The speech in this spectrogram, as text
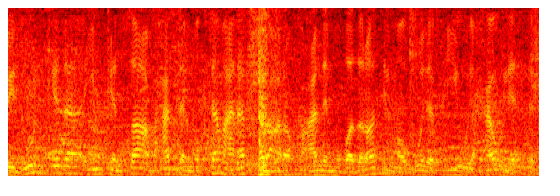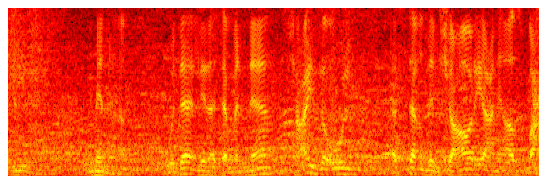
بدون كده يمكن صعب حتى المجتمع نفسه يعرف عن المبادرات الموجودة فيه ويحاول يستفيد منها. وده اللي نتمناه. مش عايز أقول أستخدم شعار يعني أصبح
